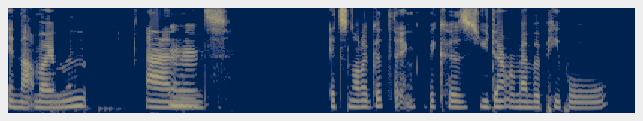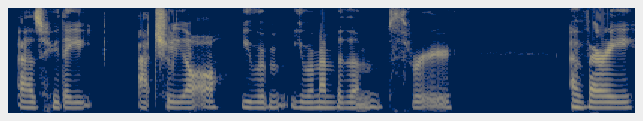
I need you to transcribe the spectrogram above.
in that moment. And it's not a good thing because you don't remember people as who they actually are. You rem- you remember them through a very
